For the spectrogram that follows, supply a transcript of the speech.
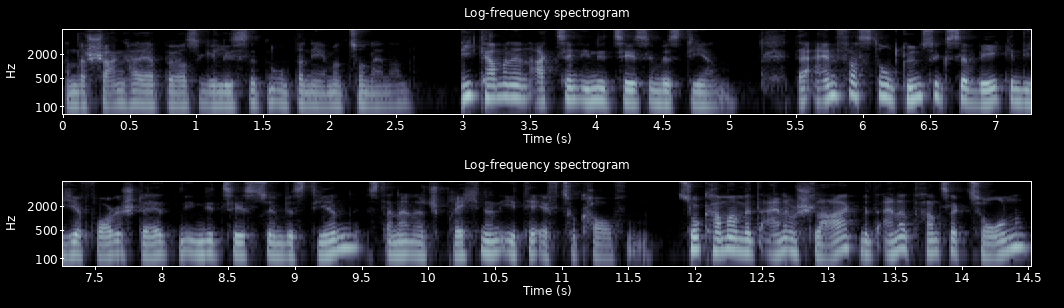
an der Shanghaier Börse gelisteten Unternehmen zu nennen. Wie kann man in Aktienindizes investieren? Der einfachste und günstigste Weg in die hier vorgestellten Indizes zu investieren, ist einen entsprechenden ETF zu kaufen. So kann man mit einem Schlag, mit einer Transaktion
